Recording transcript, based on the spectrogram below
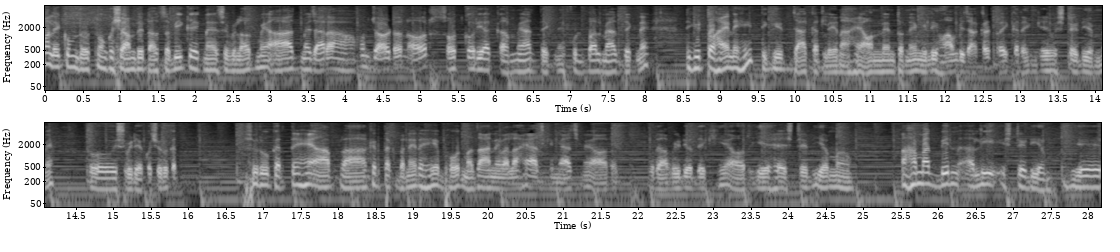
वालेकुम दोस्तों को शामदीद आप सभी के एक नए से ब्लॉग में। आज मैं जा रहा हूँ जॉर्डन और साउथ कोरिया का मैच देखने, फुटबॉल मैच देखने। टिकट तो है नहीं, टिकट जाकर लेना है। ऑनलाइन तो नहीं मिली वहाँ भी जाकर ट्राई करेंगे स्टेडियम में। तो इस वीडियो को शुरू कर, शुरू करते हैं। आप आखिर तक बने रहिए, बहुत मज़ा आने वाला है आज के मैच में। और पूरा वीडियो देखिए, और ये है stadium Ahmad bin Ali stadium. ये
